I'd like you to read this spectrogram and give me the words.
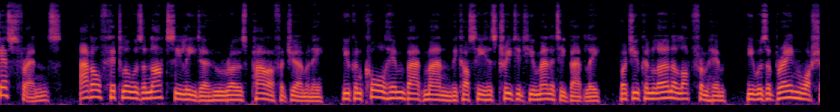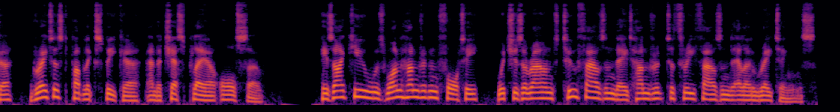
chess friends, Adolf Hitler was a Nazi leader who rose power for Germany, you can call him bad man because he has treated humanity badly, but you can learn a lot from him, he was a brainwasher, greatest public speaker and a chess player also. His IQ was 140, which is around 2800 to 3000 ELO ratings.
